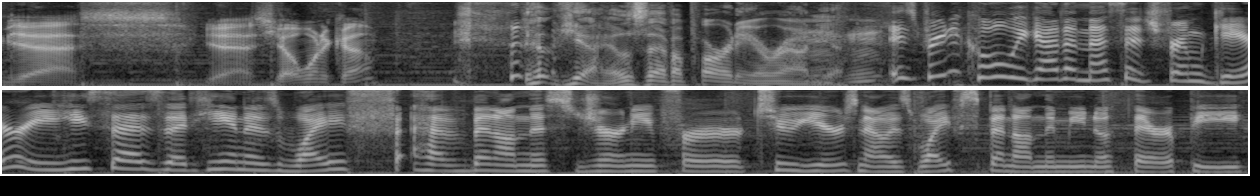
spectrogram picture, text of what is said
Yes. Yes. Y'all want to come? yeah, let's have a party around you. It's pretty cool. We got a message from Gary. He says that he and his wife have been on this journey for two years now. His wife's been on the immunotherapy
